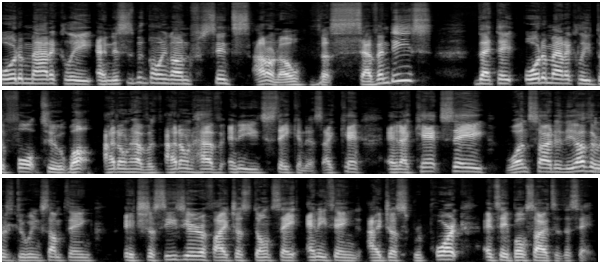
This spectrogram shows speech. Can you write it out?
automatically, and this has been going on since, I don't know, the 70s that they automatically default to well i don't have a i don't have any stake in this i can't and i can't say one side or the other is doing something It's just easier if I just don't say anything. I just report and say both sides are the same.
